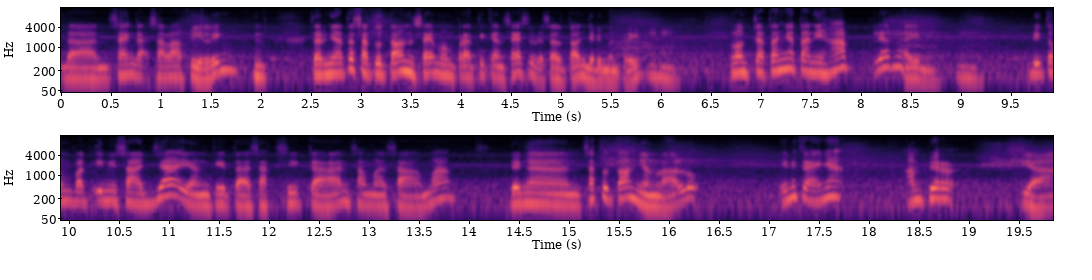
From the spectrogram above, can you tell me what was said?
Dan saya nggak salah feeling, ternyata satu tahun saya memperhatikan, saya sudah satu tahun jadi menteri, Hmm. loncatannya Tani Hub, lihatlah ini. Hmm. Di tempat ini saja yang kita saksikan sama-sama dengan satu tahun yang lalu, ini kayaknya hampir ya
